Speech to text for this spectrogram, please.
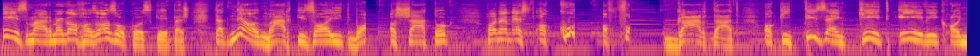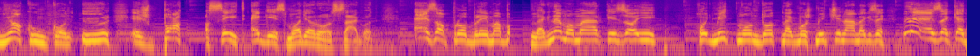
nézd már meg ahhoz azokhoz képest. Tehát ne a Márkizait bassátok, hanem ezt a kurva gárdát, aki 12 évig a nyakunkon ül, és bat szét egész Magyarországot. Ez a probléma, meg nem a Márkizai, hogy mit mondott, meg most mit csinál, meg ne ezeket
